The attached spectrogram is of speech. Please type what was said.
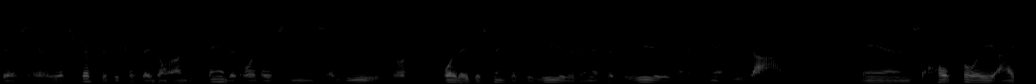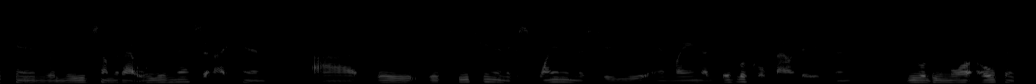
this area of Scripture because they don't understand it or they've seen this abused or, or they just think it's weird. And if it's weird, then it can't be God. And hopefully, I can remove some of that weirdness and I can uh, through through teaching and explaining this to you and laying a biblical foundation, you will be more open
